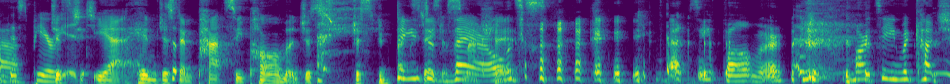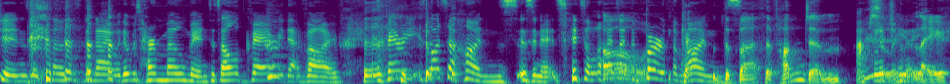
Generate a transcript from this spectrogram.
yeah. this period. Just yeah, him just and Patsy Palmer just just He's backstage just at there Smash all Hits. the time. Patsy Palmer, Martine McCutcheon's that closes the night with it was her moment. It's all very that vibe. It's very it's lots of Huns, isn't it? It's, it's, a, it's like the Oh, birth of ca- Huns. The birth of Hundem. Absolutely.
